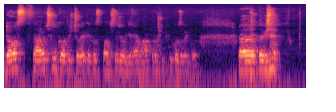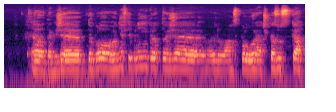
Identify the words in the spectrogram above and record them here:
dost náročný kolo, když člověk jako spal 4 hodiny a má trošičku kozovinku. Takže Eh, Takže to bylo hodně vtipný, protože nová spoluhráčka Zuzka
